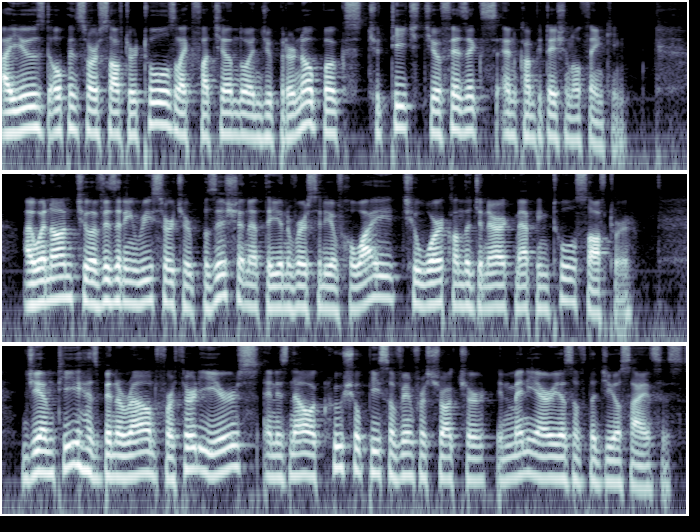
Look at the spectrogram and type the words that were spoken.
I used open source software tools like Fatiando and Jupyter Notebooks to teach geophysics and computational thinking. I went on to a visiting researcher position at the University of Hawaii to work on the generic mapping tool software. GMT has been around for 30 years and is now a crucial piece of infrastructure in many areas of the geosciences.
